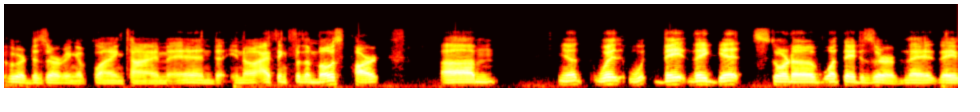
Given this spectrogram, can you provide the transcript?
who are deserving of playing time, and you know, I think for the most part, um, you know, they they get sort of what they deserve. They they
